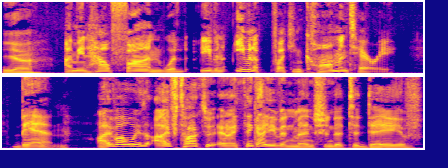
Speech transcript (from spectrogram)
Yeah. I mean, how fun would even even a fucking commentary been? I've always I've talked to and I think I even mentioned it to Dave.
